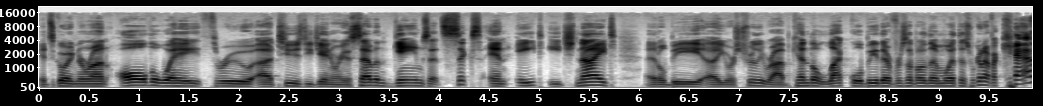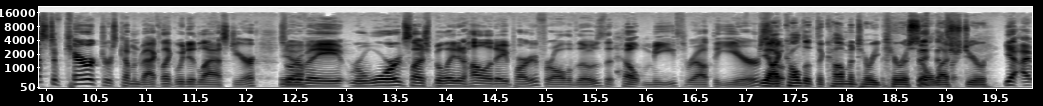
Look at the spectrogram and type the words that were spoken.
It's going to run all the way through uh, Tuesday, January the 7th. Games at 6 and 8 each night. It'll be uh, yours truly, Rob Kendall. Lec will be there for some of them with us. We're going to have a cast of characters coming back like we did last year. Sort Yeah. of a reward slash belated holiday party for all of those that helped me throughout the year. Yeah, So- I called it the commentary carousel last year. yeah, I,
